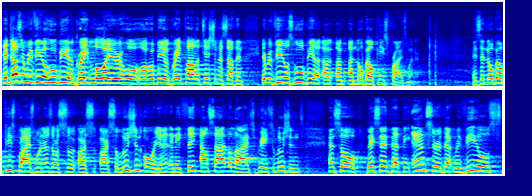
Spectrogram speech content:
It doesn't reveal who'll be a great lawyer or who'll be a great politician or something. It reveals who'll be a, a, a Nobel Peace Prize winner. They said Nobel Peace Prize winners are, are, are solution oriented and they think outside the lines to create solutions. And so they said that the answer that reveals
